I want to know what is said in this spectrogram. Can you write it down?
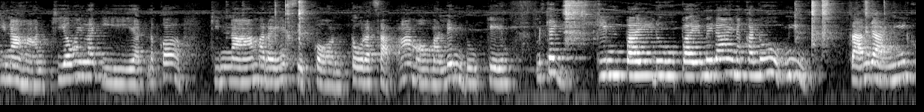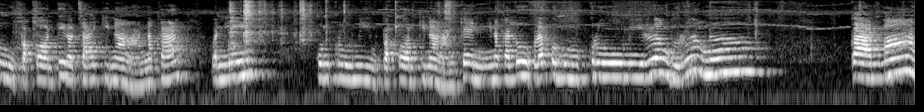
กินอาหารเคี้ยวให้ละเอียด แล้วก็กินน้ำอะไรให้เสร็จก่อน โทรศัพท์ห้ามเอามาเล่นดูเกม ไม่ใช่กินไปดูไปไม่ได้นะคะลูกนี่สามอย่างนี้คืออุปกรณ์ที่เราใช้กินอาหารนะคะ วันนี้ คุณครูมีอุปกรณ์กินอาหารแค่นี้นะคะลูก และคุณครูมีเรื่องอยู่เรื่องหนึง การบ้าน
